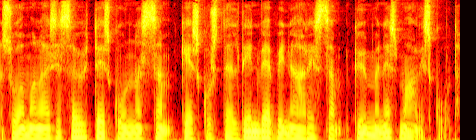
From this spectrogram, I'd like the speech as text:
suomalaisessa yhteiskunnassa keskusteltiin webinaarissa 10. maaliskuuta.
